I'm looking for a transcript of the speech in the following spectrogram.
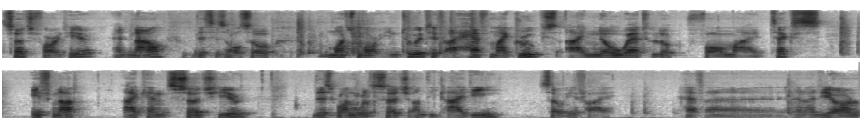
search for it here. And now this is also much more intuitive. I have my groups. I know where to look for my texts. If not, I can search here. This one will search on the ID. So if I have a, uh, an idea on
